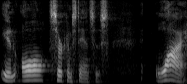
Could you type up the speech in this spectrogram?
in all circumstances. Why?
